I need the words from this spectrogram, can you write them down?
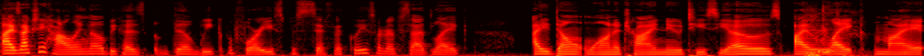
I was actually howling though because the week before you specifically sort of said like I don't want to try new TCOs. I like my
